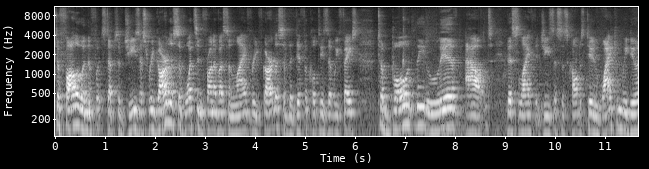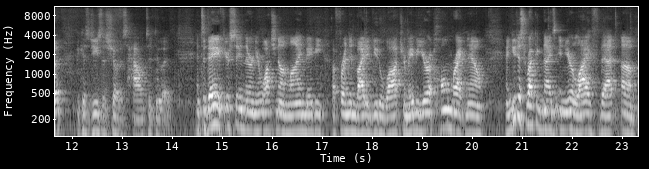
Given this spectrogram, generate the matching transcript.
to follow in the footsteps of Jesus, regardless of what's in front of us in life, regardless of the difficulties that we face, to boldly live out this life that Jesus has called us to. And why can we do it? Because Jesus showed us how to do it. And today, if you're sitting there and you're watching online, maybe a friend invited you to watch, or maybe you're at home right now, and you just recognize in your life that um,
